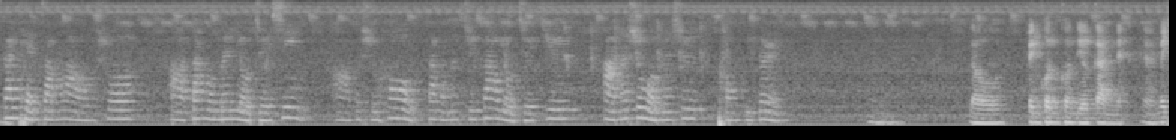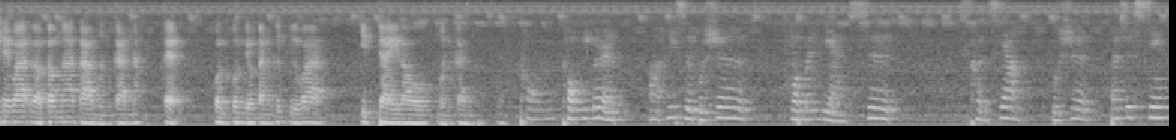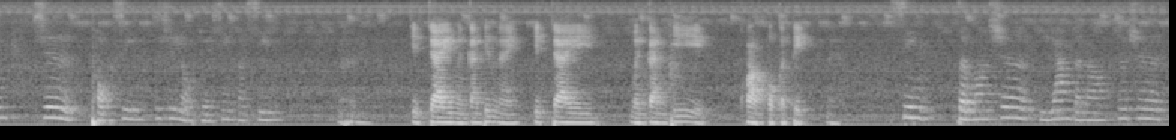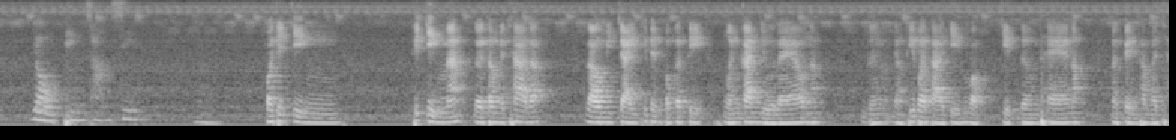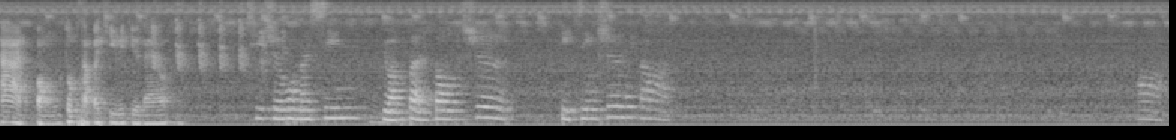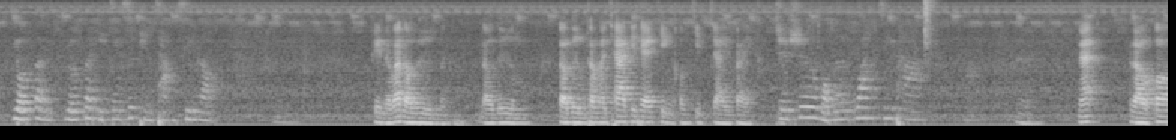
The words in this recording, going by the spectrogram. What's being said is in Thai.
甘田长老说啊，当我们有觉性 啊的时候，当我们知道有觉知啊，那是我们是同一个人。 อืมเราเป็นคนคนเดียวกันเนี่ยเอ่อไม่ใช่ว่าเราต้องหน้าตาเหมือนกันนะแต่คนคนเดียวกันก็คือว่าจิตใจเราเหมือนกันนะ 同同一个人啊，意思不是我们脸是很像，不是，但是心是 同心，就是有觉性的心。 จิตใจเหมือนกันที่ไหน จิตใจเหมือนกันที่ความปกตินะ 心怎么是一样的呢？就是有平常心。 อืมเพราะที่จริงที่จริงนะ โดยธรรมชาติแล้ว เรามีใจที่เป็นปกติเหมือนกันอยู่แล้วนะอย่างอย่างที่ภาษาจีนเขาบอกจิตเดิมแท้เนาะ มันเป็นธรรมชาติของทุกสรรพชีวิตอยู่แล้ว 其实我们心原本都是已经是那个哦，原本原本已经是平常心了， เพียงแต่ว่าเราลืมมันเราลืม เราลืมธรรมชาติที่แท้จริงของจิตใจไป 只是我们忘记它。 อืมนะเราก็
